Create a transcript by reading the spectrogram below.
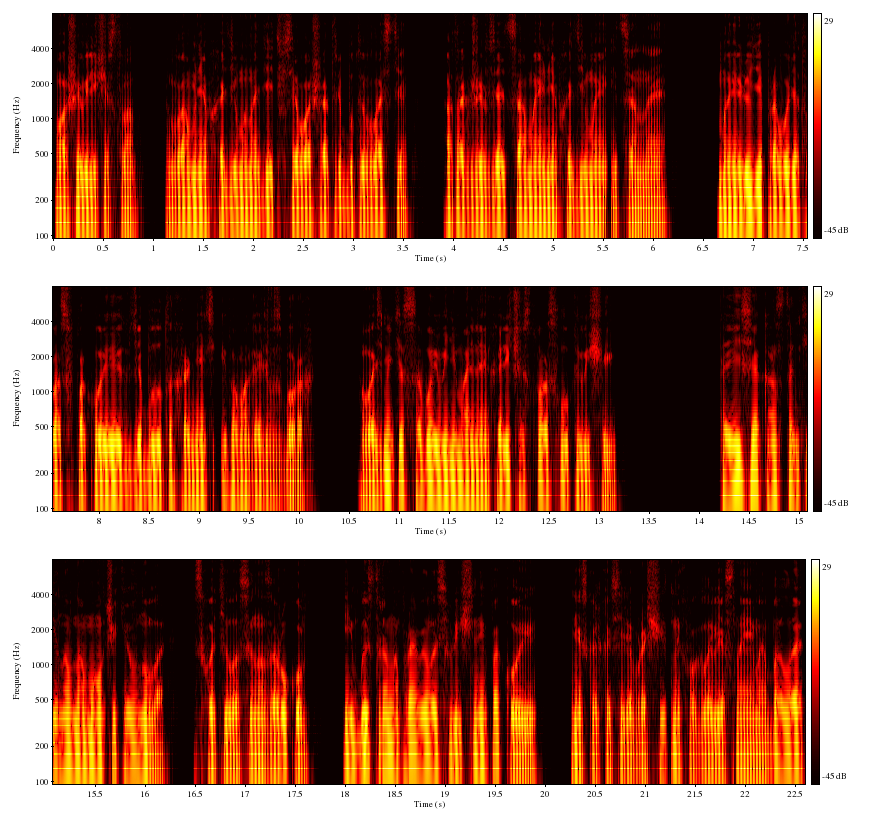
«Ваше Величество, вам необходимо надеть все ваши атрибуты власти, а также взять самое необходимое и ценное. Мои люди проводят вас в покое, где будут охранять и помогать в сборах. Возьмите с собой минимальное количество слуг и вещей. Таисия Константиновна молча кивнула, схватила сына за руку и быстро направилась в личные покои. Несколько сереброщитных во главе с Наэмой Белла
